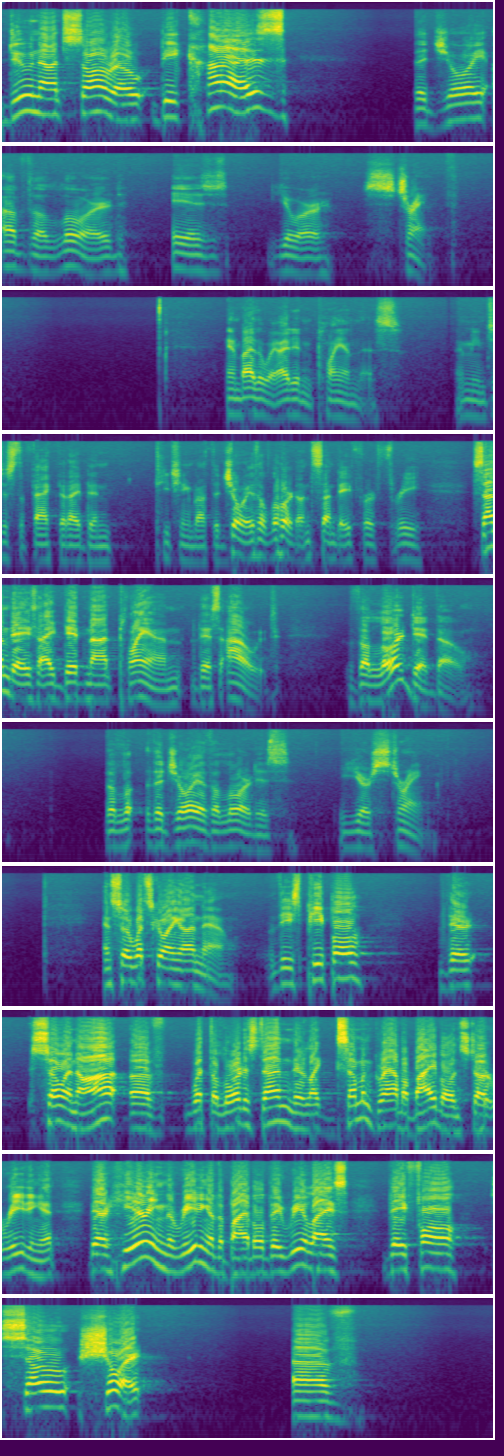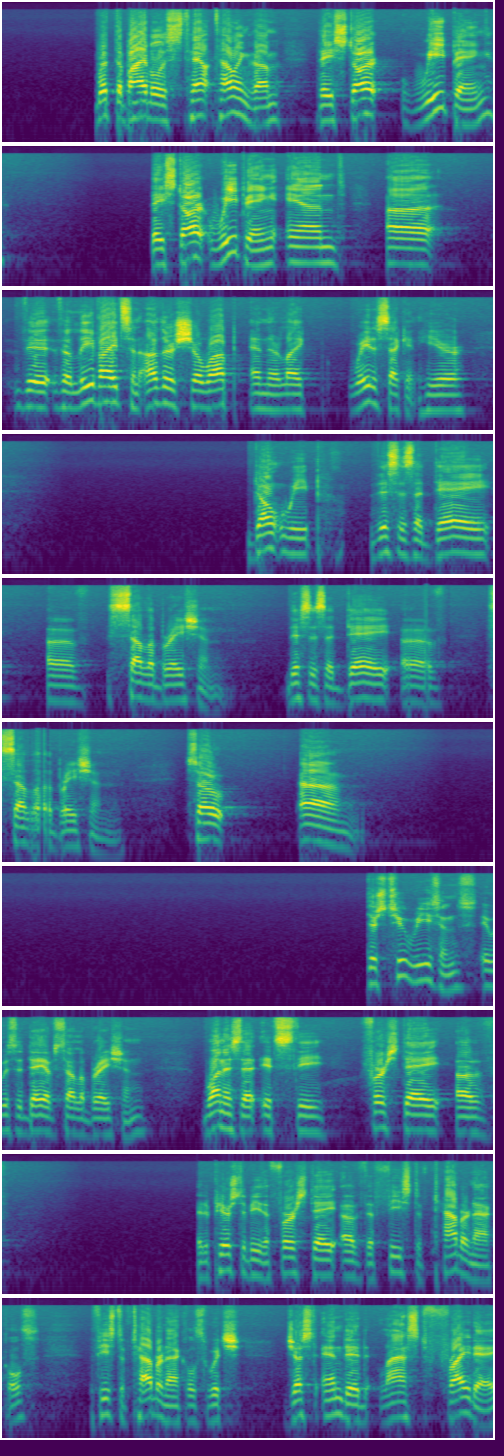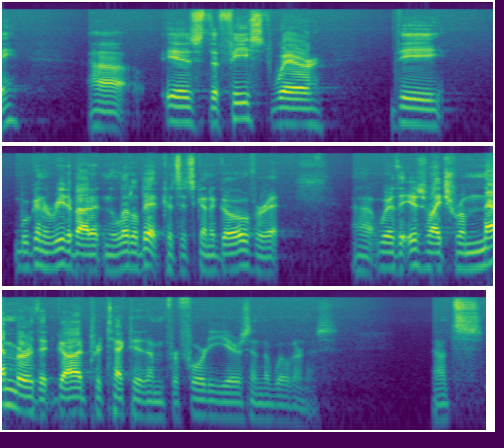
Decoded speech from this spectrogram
Do not sorrow, because the joy of the Lord is your strength. And by the way, I didn't plan this. I mean, just the fact that I've been teaching about the joy of the Lord on Sunday for three Sundays, I did not plan this out. The Lord did, though. The, the joy of the Lord is your strength. And so, what's going on now? These people, they're so in awe of what the Lord has done. They're like, someone grab a Bible and start reading it. They're hearing the reading of the Bible. They realize they fall so short of what the Bible is t- telling them, they start weeping. They start weeping, and uh, the, the Levites and others show up, and they're like, wait a second here. Don't weep. This is a day of celebration. This is a day of celebration. So, um, There's two reasons it was a day of celebration. One is that it's the first day of, it appears to be the first day of the Feast of Tabernacles. The Feast of Tabernacles, which just ended last Friday, uh, is the feast where the, we're going to read about it in a little bit because it's going to go over it, uh, where the Israelites remember that God protected them for 40 years in the wilderness. Now, it's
